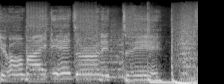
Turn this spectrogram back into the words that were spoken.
You're my eternity.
